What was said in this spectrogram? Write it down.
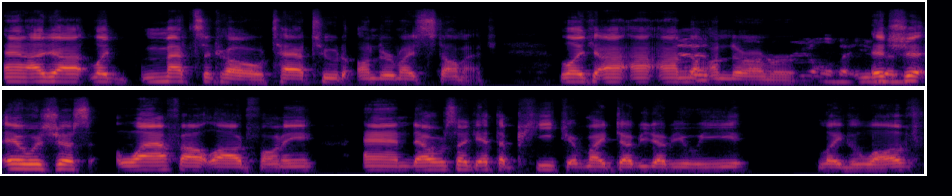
and I got like Mexico tattooed under my stomach, like on, on the That Under Armour. It's just, it was just laugh out loud funny, and that was like at the peak of my WWE like love.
